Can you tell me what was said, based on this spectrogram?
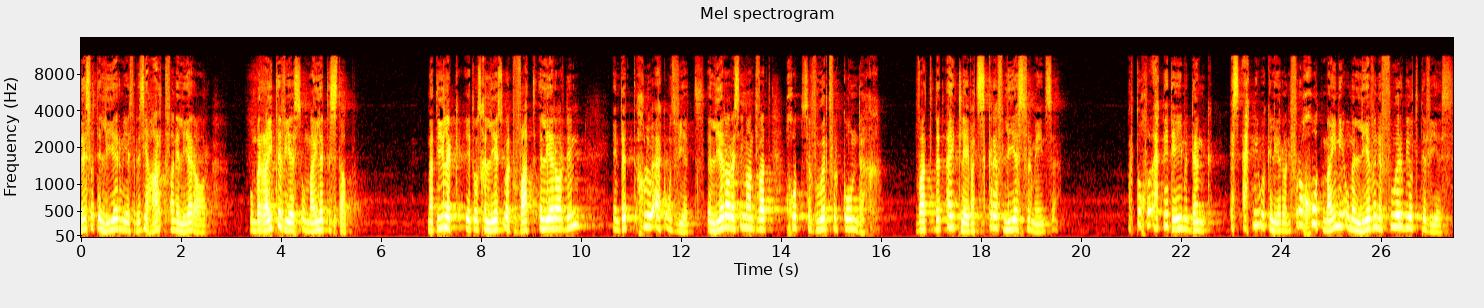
Dis wat 'n leermeester, dis die hart van 'n leraar om bereid te wees om myle te stap. Natuurlik het ons gelees ook wat 'n leraar doen en dit glo ek ons weet. 'n Leraar is iemand wat God se woord verkondig, wat dit uitlê, wat skrif lees vir mense. Maar tog wil ek net hê jy moet dink, is ek nie ook 'n leraar nie? Vra God my nie om 'n lewende voorbeeld te wees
